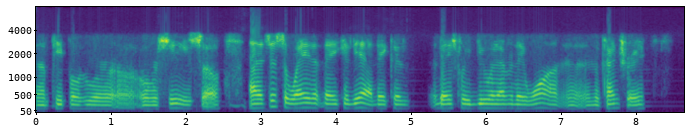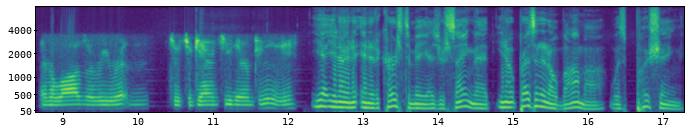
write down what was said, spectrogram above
uh, people who are uh, overseas. So, and it's just a way that they could, yeah, they could basically do whatever they want in, in the country, and the laws are rewritten to to guarantee their impunity. Yeah, you know, and, and it occurs to me as you're saying that, you know, President Obama was pushing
